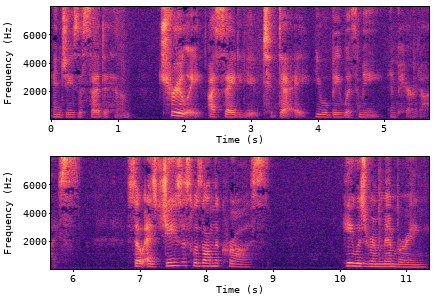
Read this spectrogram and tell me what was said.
And Jesus said to him, Truly, I say to you, today you will be with me in paradise. So, as Jesus was on the cross, he was remembering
